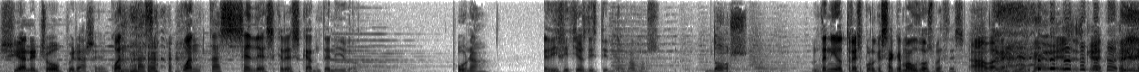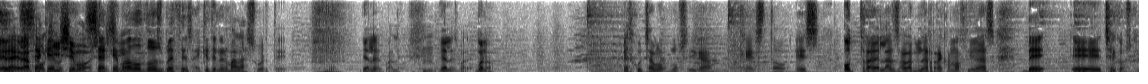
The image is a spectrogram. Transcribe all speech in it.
Sí han hecho óperas, ¿eh? ¿Cuántas, ¿Cuántas sedes crees que han tenido? Una, Edificios distintos, vamos. dos. Han tenido tres porque se ha quemado dos veces. Ah, vale. ¿Ves? Es que era, era se ha poquísimo. se ha sí, sí. quemado dos veces. Hay que tener mala suerte. ya les vale. Hmm. Ya les vale. Bueno, escuchamos música, que esto es otra de las grandes reconocidas de eh, Tchaikovsky.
